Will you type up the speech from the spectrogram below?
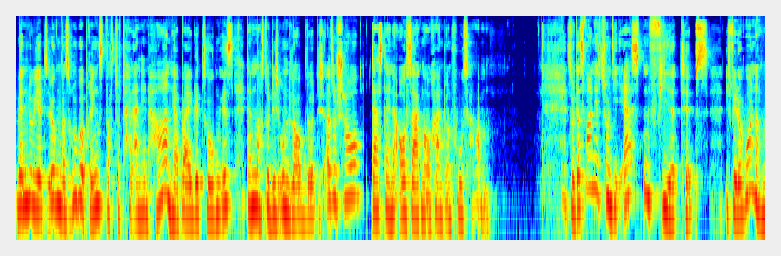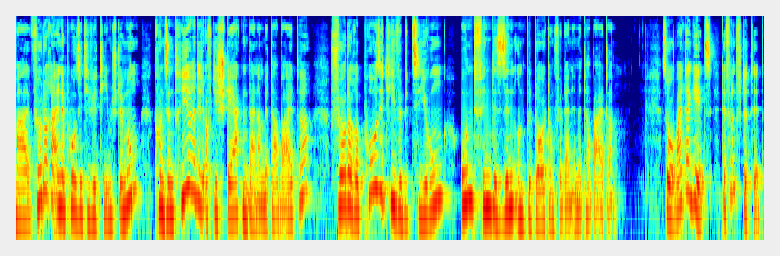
Wenn du jetzt irgendwas rüberbringst, was total an den Haaren herbeigezogen ist, dann machst du dich unglaubwürdig. Also schau, dass deine Aussagen auch Hand und Fuß haben. So, das waren jetzt schon die ersten vier Tipps. Ich wiederhole nochmal. Fördere eine positive Teamstimmung, konzentriere dich auf die Stärken deiner Mitarbeiter, fördere positive Beziehungen und finde Sinn und Bedeutung für deine Mitarbeiter. So, weiter geht's. Der fünfte Tipp.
